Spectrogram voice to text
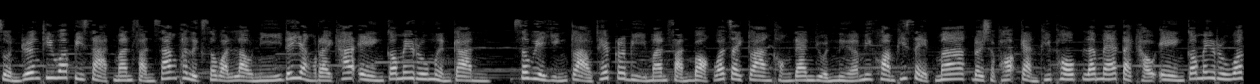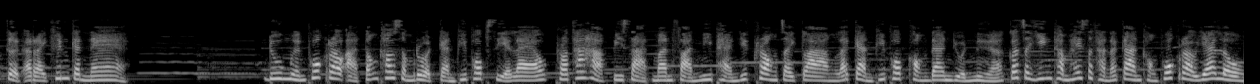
ส่วนเรื่องที่ว่าปีศาจมันฝันสร้างผลึกสวรรค์เหล่านี้ได้อย่างไรข้าเองก็ไม่รู้เหมือนกัน เสวียหญิงกล่าวเทพกระบี่มันฝันบอกว่าใจกลางของแดนหยวนเหนือมีความพิเศษมาก โดยเฉพาะแก่นพิภพและแม้แต่เขาเองก็ไม่รู้ว่าเกิดอะไรขึ้นกันแน่ ดูเหมือนพวกเราอาจต้องเข้าสำรวจแก่นพิภพเสียแล้ว เพราะถ้าหากปีศาจมันฝันมีแผนยึดครองใจกลาง และแก่นพิภพของแดนหยวนเหนือก็จะยิ่งทำให้สถานการณ์ของพวกเราแย่ลง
